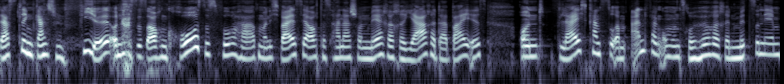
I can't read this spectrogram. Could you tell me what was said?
das klingt ganz schön viel und das ist auch ein großes Vorhaben. Und ich weiß ja auch, dass Hanna schon mehrere Jahre dabei ist. Und vielleicht kannst du am Anfang, um unsere Hörerin mitzunehmen,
